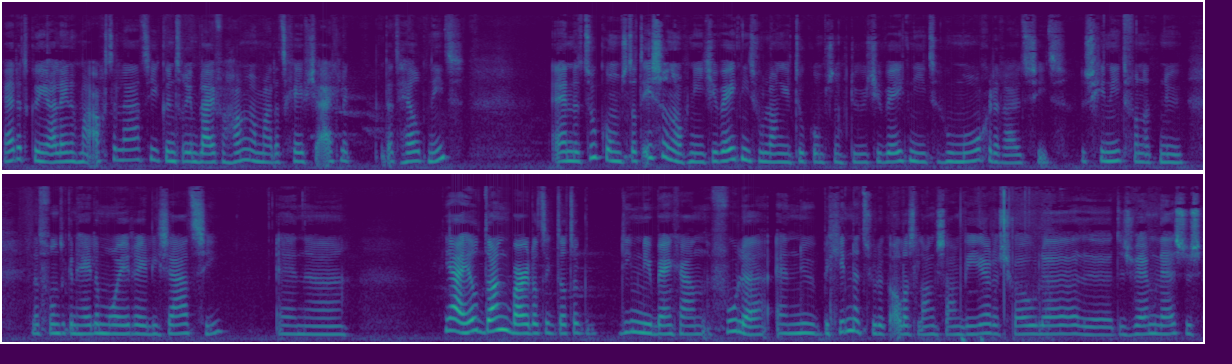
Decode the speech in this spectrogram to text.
dat kun je alleen nog maar achterlaten. Je kunt erin blijven hangen, maar dat geeft je eigenlijk, dat helpt niet. En de toekomst, dat is er nog niet. Je weet niet hoe lang je toekomst nog duurt. Je weet niet hoe morgen eruit ziet. Dus geniet van het nu. Dat vond ik een hele mooie realisatie. En uh, ja, heel dankbaar dat ik dat ook die manier ben gaan voelen. En nu begint natuurlijk alles langzaam weer. De scholen, de, de zwemles. Dus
